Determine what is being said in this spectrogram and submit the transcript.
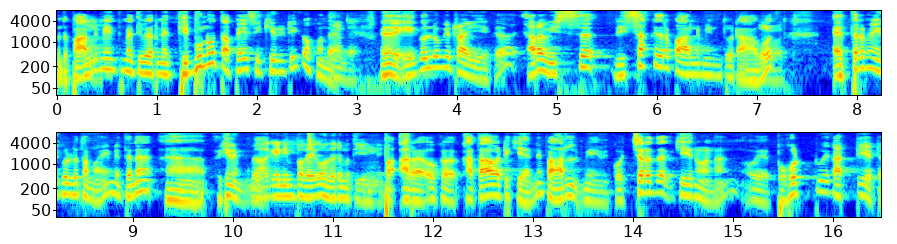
හොඳ පාර්ලිමේන්තු මැතිවරණේ තිබුණොත් අපේ හොඳයි. එහෙනම් ඒගොල්ලෝගේ ට්‍රයි එක අර 20 20ක් විතර පාර්ලිමේන්තුවට ආවොත් ඇත්තරම ඒගොල්ල තමයි මෙතන ගෙනින් පවක හොඳටම තියෙන්නේ. අර ඕක කතාවට කියන්නේ පාර්ල් මේ කොච්චරද කියනවනම් ඔය පොහොට්ටුවේ කට්ටියට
